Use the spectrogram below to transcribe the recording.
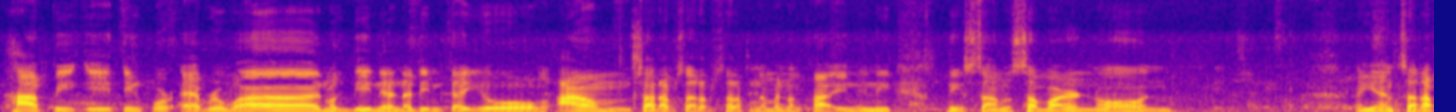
Happy eating for everyone. Mag-dinner na din kayong. Um, sarap, sarap, sarap naman ng kainin ni, ni Sam Samar noon. Ayan, sarap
